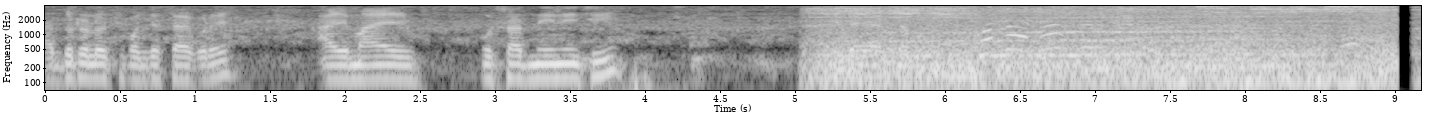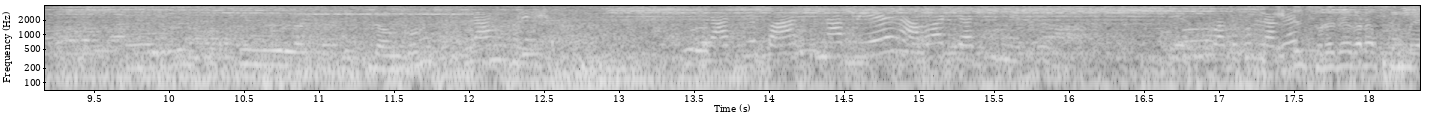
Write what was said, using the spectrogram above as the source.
আর দুটো লস্যি পঞ্চাশ টাকা করে। আর এই মায়ের প্রসাদ নিয়ে নিয়েছি। এটা একটা লাস্টে লাস্টে বাস না পেয়ে আবার যাচ্ছি মেট্রো দেখি কতক্ষণ লাগে একটু ছোট শুনবে।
